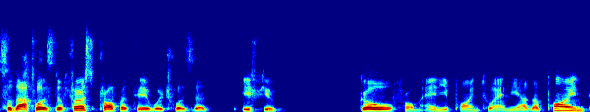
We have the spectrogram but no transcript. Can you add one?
so that was the first property which was that if you go from any point to any other point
